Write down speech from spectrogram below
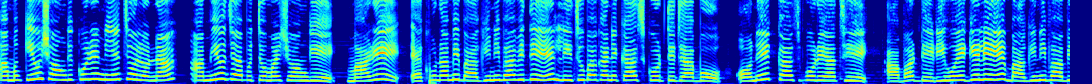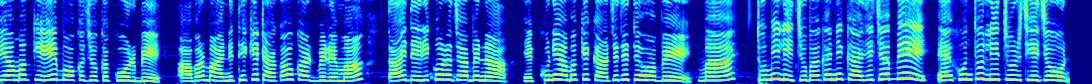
আমাকেও সঙ্গে করে নিয়ে চলো না। আমিও যাব তোমার সঙ্গে। মারে এখন আমি বাঘিনী ভাবিদের লিচু বাগানে কাজ করতে যাব। অনেক কাজ পড়ে আছে। আবার দেরি হয়ে গেলে বাঘিনী ভাবি আমাকে বকাঝকা করবে। আবার মাইনে থেকে টাকাও কাটবে রে মা। তাই দেরি করা যাবে না। এক্ষুনি আমাকে কাজে যেতে হবে। মা, তুমি লিচু বাগানে কাজে যাবে? এখন তো লিচুর সিজন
